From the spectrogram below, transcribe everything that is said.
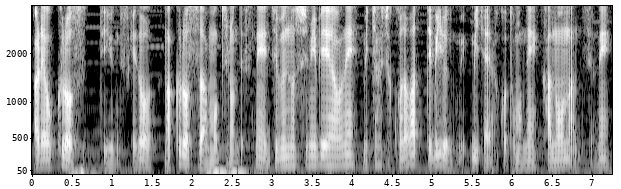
あれをクロスって言うんですけど、まあ、クロスはもちろんですね、自分の趣味部屋をね、めちゃくちゃこだわってみるみたいなこともね、可能なんですよね。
